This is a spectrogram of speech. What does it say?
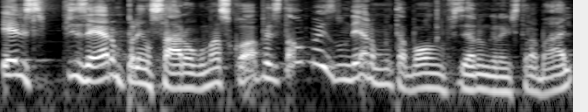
Eles fizeram, prensaram algumas cópias e tal, mas não deram muita bola, não fizeram um grande trabalho.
